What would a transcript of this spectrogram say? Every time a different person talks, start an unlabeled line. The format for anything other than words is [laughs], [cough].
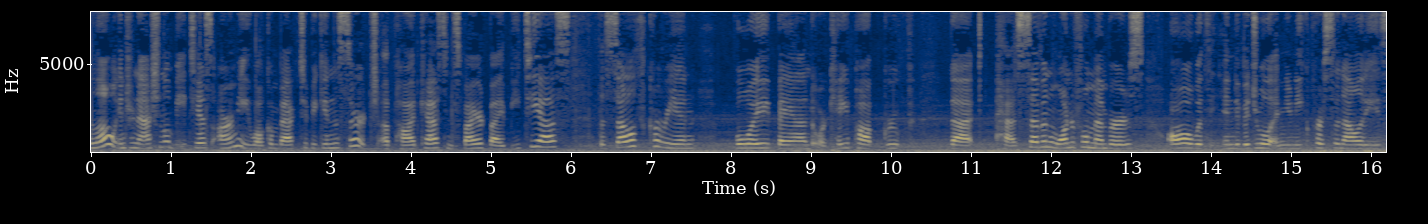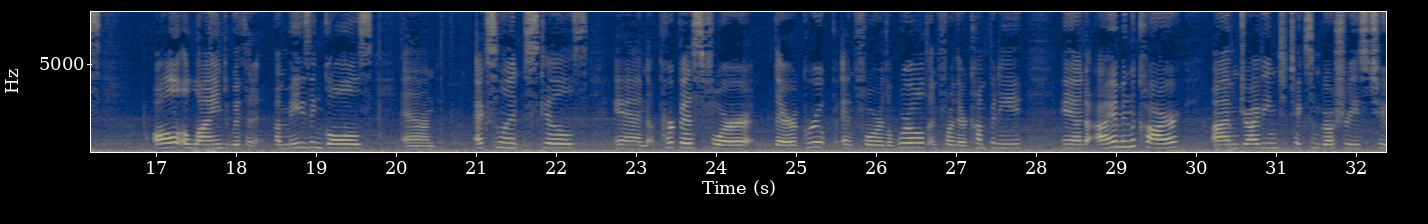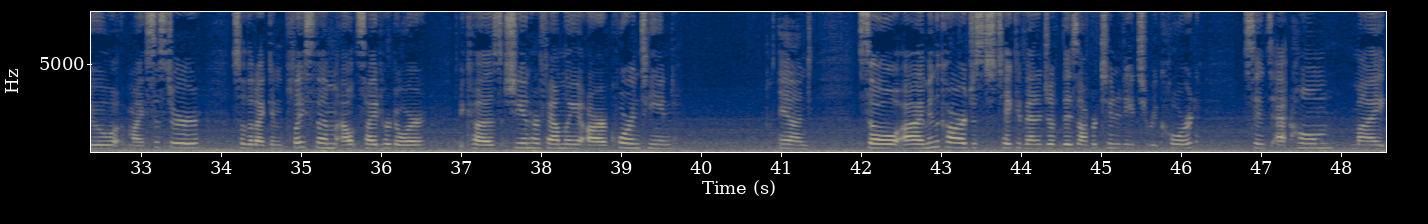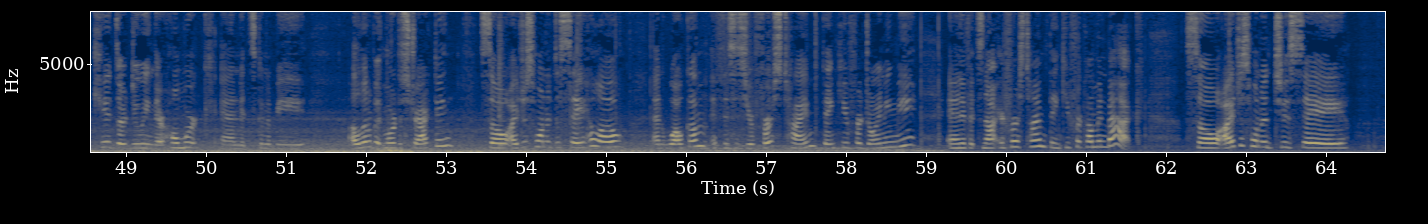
Hello, International BTS Army. Welcome back to Begin the Search, a podcast inspired by BTS, the South Korean boy band or K pop group that has seven wonderful members, all with individual and unique personalities, all aligned with amazing goals and excellent skills and a purpose for their group and for the world and for their company and I am in the car. I'm driving to take some groceries to my sister so that I can place them outside her door because she and her family are quarantined. And so I'm in the car just to take advantage of this opportunity to record since at home my kids are doing their homework and it's going to be a little bit more distracting. So I just wanted to say hello and welcome. If this is your first time, thank you for joining me. And if it's not your first time, thank you for coming back. So I just wanted to say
